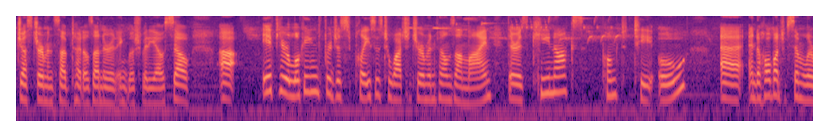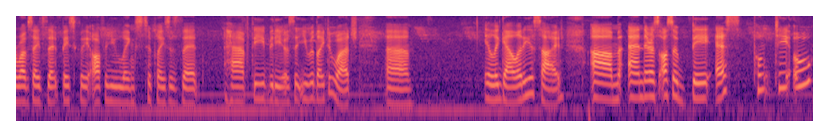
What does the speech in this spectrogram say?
just German subtitles under an English video. So uh, if you're looking for just places to watch German films online, there is kinox.to uh, and a whole bunch of similar websites that basically offer you links to places that have the videos that you would like to watch. Uh, illegality aside. Um, and there's also bs.to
